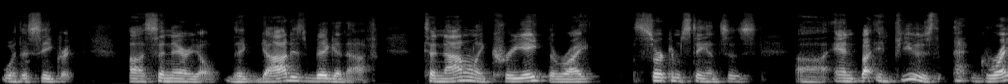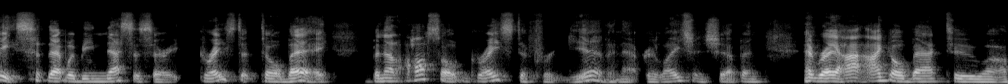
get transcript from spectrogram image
with a secret uh, scenario, that God is big enough to not only create the right circumstances uh, and but infuse that grace that would be necessary grace to, to obey but not also grace to forgive in that relationship. And and ray i, I go back to uh,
